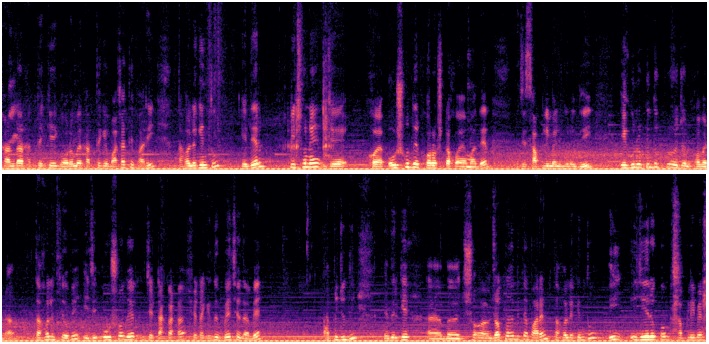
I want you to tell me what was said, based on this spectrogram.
ঠান্ডার হাত থেকে, গরমের হাত থেকে বাঁচাতে পারি, তাহলে কিন্তু এদের পিছনে যে ঔষধের খরচটা হয় আমাদের, যে সাপ্লিমেন্টগুলো দিই এগুলোর কিন্তু প্রয়োজন হবে না। তাহলে কী হবে? এই যে ঔষধের যে টাকাটা, সেটা কিন্তু বেঁচে যাবে। আপনি যদি এদেরকে যত্ন দিতে পারেন, তাহলে কিন্তু এই যে এরকম সাপ্লিমেন্ট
